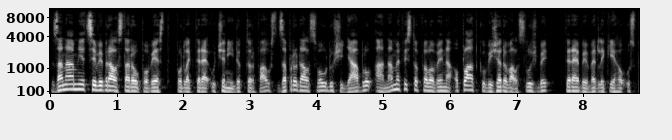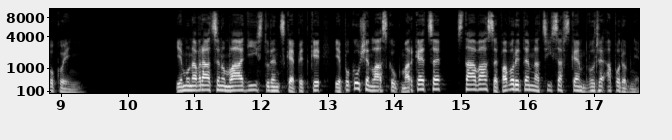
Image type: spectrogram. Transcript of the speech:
Za námět si vybral starou pověst, podle které učený doktor Faust zaprodal svou duši ďáblu a na Mefistofelovi na oplátku vyžadoval služby, které by vedly k jeho uspokojení. Je mu navráceno mládí, studentské pitky, je pokoušen láskou k Markéce, stává se favoritem na císařském dvoře a podobně.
